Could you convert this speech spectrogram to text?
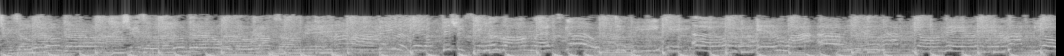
She's a little girl. She's a little girl with a rock on me. Favorite little fishy, sing along, let's go. Sing P P O N Y O. You can clap your hands, clap your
